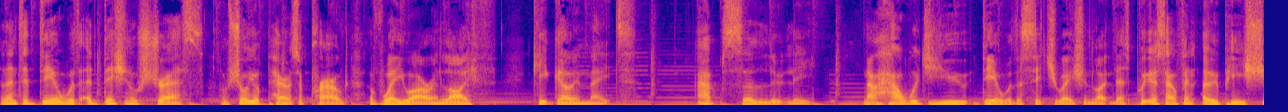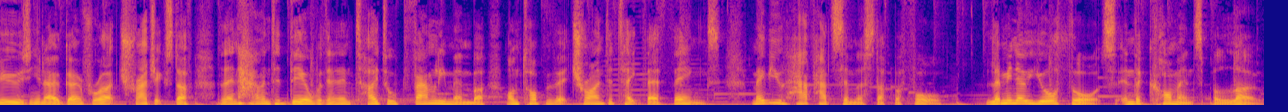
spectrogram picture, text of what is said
and then to deal with additional stress. I'm sure your parents are proud of where you are in life. Keep going, mate. Absolutely. Now, how would you deal with a situation like this? Put yourself in OP's shoes, you know, going through all that tragic stuff, and then having to deal with an entitled family member on top of it trying to take their things. Maybe you have had similar stuff before. Let me know your thoughts in the comments below.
